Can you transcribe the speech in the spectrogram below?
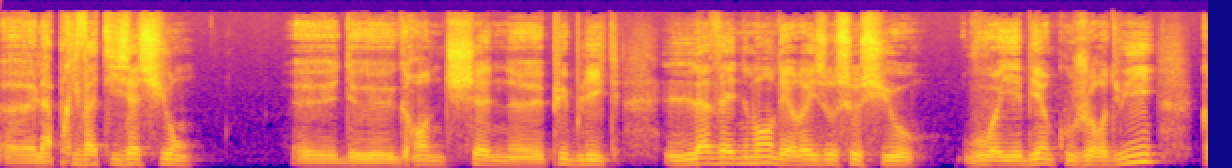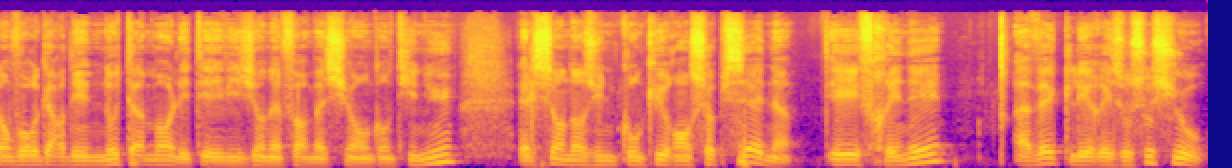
la privatisation de grandes chaînes publiques, l'avènement des réseaux sociaux, vous voyez bien qu'aujourd'hui, quand vous regardez notamment les télévisions d'information en continu, elles sont dans une concurrence obscène et effrénée avec les réseaux sociaux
